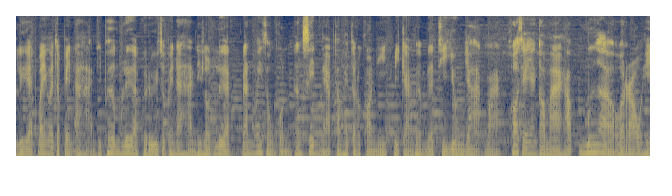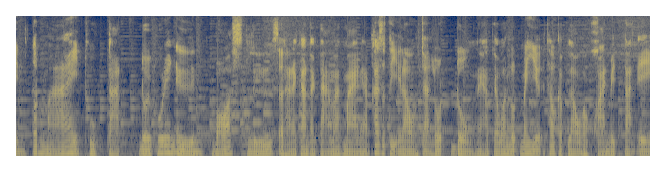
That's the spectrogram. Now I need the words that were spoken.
เลือด ไม่ว่าจะเป็นอาหารที่เพิ่มเลือด หรือจะเป็นอาหารที่ลดเลือด นั้นไม่ส่งผลทั้งสิ้นนะครับทำให้ตัวละครนี้มีการเพิ่มเลือดที่ยุ่งยากมาก ข้อเสียอย่างต่อมาครับ เมื่อเราเห็นต้นไม้ถูกตัดโดยผู้เล่นอื่นบอสหรือสถานการณ์ต่างๆ มากมายนะครับค่าสติเราจะลดลงนะครับแต่ว่าลดไม่เยอะเท่ากับเราเอาขวานไปตัดเอง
